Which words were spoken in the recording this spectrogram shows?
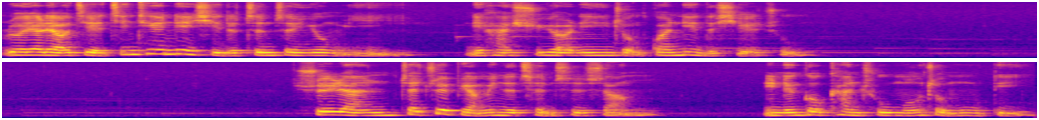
若要了解今天练习的真正用意，你还需要另一种观念的协助。虽然在最表面的层次上，你能够看出某种目的，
